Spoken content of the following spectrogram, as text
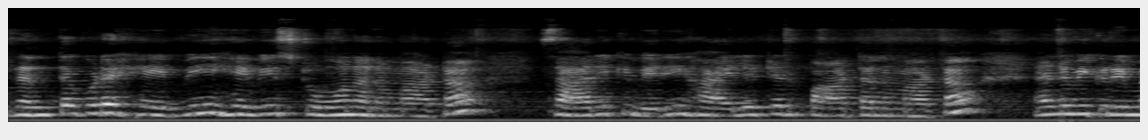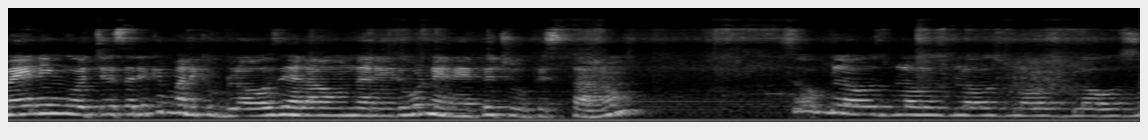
ఇదంతా కూడా హెవీ హెవీ స్టోన్ అనమాట శారీకి వెరీ హైలైటెడ్ పార్ట్ అనమాట అండ్ మీకు రిమైనింగ్ వచ్చేసరికి మనకి బ్లౌజ్ ఎలా ఉందనేది కూడా నేనైతే చూపిస్తాను. So blouse blouse blouse blouse blouse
